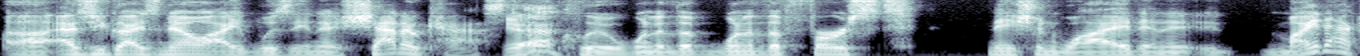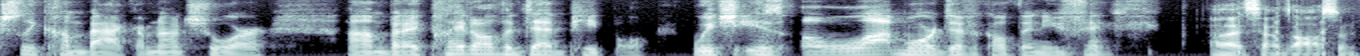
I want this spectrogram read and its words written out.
uh, as you guys know, I was in a shadow cast Yeah. of Clue, one of the one of the first nationwide, and it, it might actually come back. I'm not sure, um, but I played all the dead people, which is a lot more difficult than you think. Oh, that sounds awesome.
